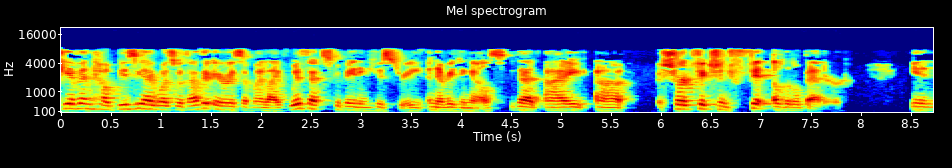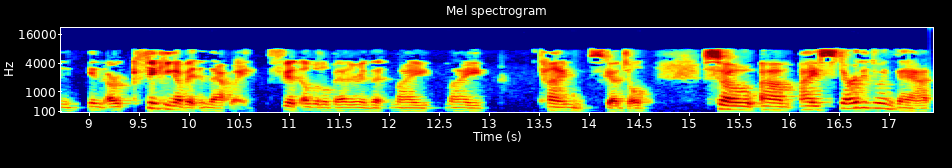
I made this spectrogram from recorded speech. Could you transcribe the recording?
given how busy I was with other areas of my life, with excavating history and everything else, that I uh, short fiction fit a little better in in or thinking of it in that way fit a little better in that my my time schedule. So um, I started doing that,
